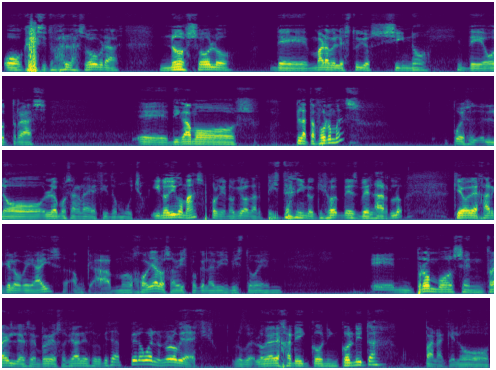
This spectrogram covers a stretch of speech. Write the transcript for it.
o casi todas las obras, no solo de Marvel Studios, sino de otras, eh, digamos, plataformas, pues lo, lo hemos agradecido mucho. Y no digo más porque no quiero dar pistas ni no quiero desvelarlo. Quiero dejar que lo veáis, aunque a lo mejor ya lo sabéis porque lo habéis visto en, en promos, en trailers, en redes sociales o lo que sea. Pero bueno, no lo voy a decir. Lo, voy a dejar ahí con incógnita para que lo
